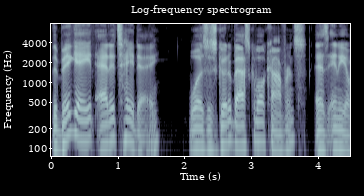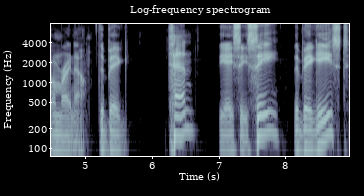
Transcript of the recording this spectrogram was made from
The Big 8 at its heyday was as good a basketball conference as any of them right now. The Big 10, the ACC, the Big East,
